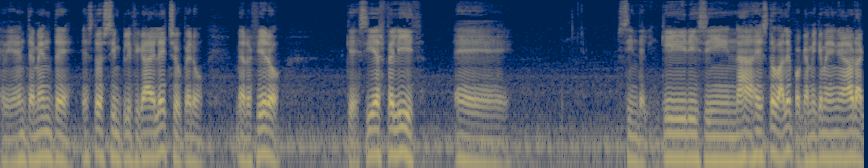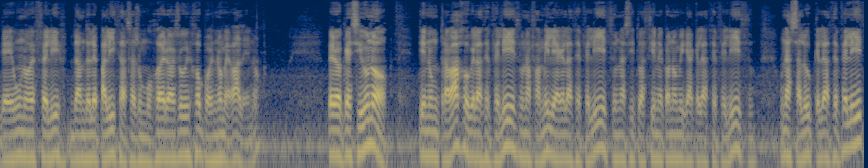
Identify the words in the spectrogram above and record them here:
evidentemente, esto es simplificar el hecho, pero me refiero que si es feliz eh, sin delinquir y sin nada de esto, ¿vale? Porque a mí que me venga ahora que uno es feliz dándole palizas a su mujer o a su hijo, pues no me vale, ¿no? Pero que si uno tiene un trabajo que le hace feliz, una familia que le hace feliz, una situación económica que le hace feliz, una salud que le hace feliz,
